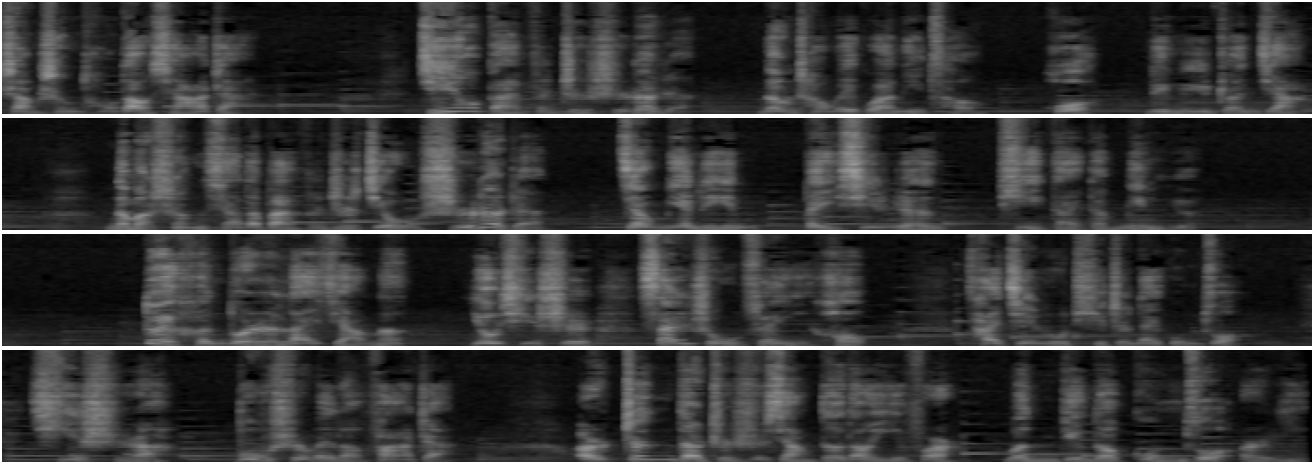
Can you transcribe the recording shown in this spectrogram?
上升通道狭窄，仅有百分之十的人能成为管理层或领域专家，那么剩下的百分之九十的人将面临被新人替代的命运。对很多人来讲呢，尤其是三十五岁以后才进入体制内工作，其实啊，不是为了发展。而真的只是想得到一份稳定的工作而已。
